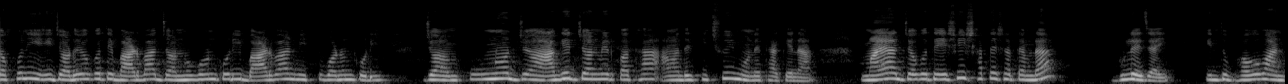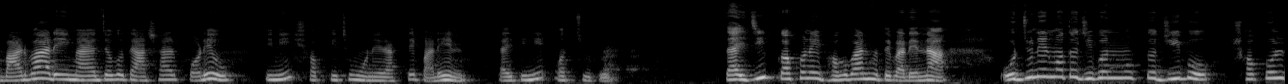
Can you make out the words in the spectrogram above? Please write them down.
যখনই এই জড়জগতে বারবার জন্মগ্রহণ করি, বারবার মৃত্যুবরণ করি পুনর আগের জন্মের কথা আমাদের কিছুই মনে থাকে না। মায়ার জগতে এসেই সাথে সাথে আমরা ভুলে যাই। কিন্তু ভগবান বারবার এই মায়ার জগতে আসার পরেও তিনি সব কিছু মনে রাখতে পারেন। তাই তিনি অচ্যুত। তাই জীব কখনোই ভগবান হতে পারে না। অর্জুনের মতো জীবনমুক্ত জীবও সকল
